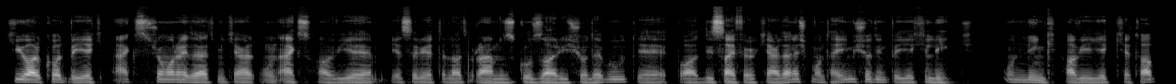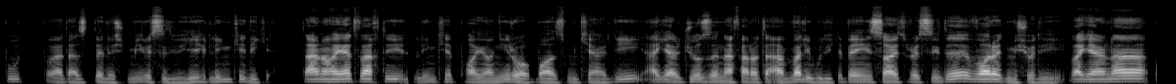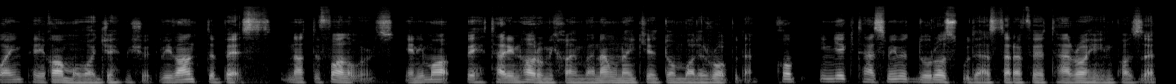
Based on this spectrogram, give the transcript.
QR کد به یک عکس شما رو هدایت می‌کرد. اون عکس حاوی یه سری اطلاعات رمزگذاری شده بود که با decipher کردنش منتهی می‌شدید به یک لینک. اون لینک حاوی یک کتاب بود. باید از دلش می‌رسیدی به یک لینک دیگه. در نهایت وقتی لینک پایانی رو باز می کردی اگر جز نفرات اولی بودی که به این سایت رسیده وارد می شدی وگرنه با این پیغام مواجه می شدی We want the best not the followers. یعنی ما بهترین ها رو می خواهیم و نه اونایی که دنبال رو بودن. خب این یک تصمیم درست بوده از طرف طراح این پازل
